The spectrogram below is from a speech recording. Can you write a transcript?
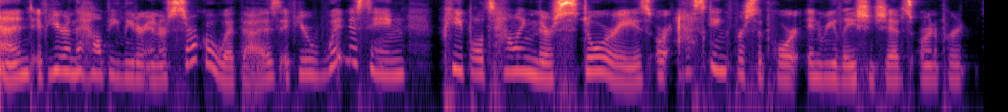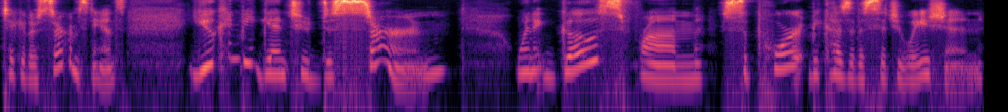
And if you're in the Healthy Leader Inner Circle with us, if you're witnessing people telling their stories or asking for support in relationships or in a particular circumstance, you can begin to discern when it goes from support because of a situation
